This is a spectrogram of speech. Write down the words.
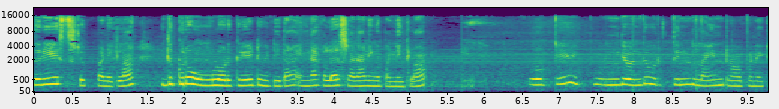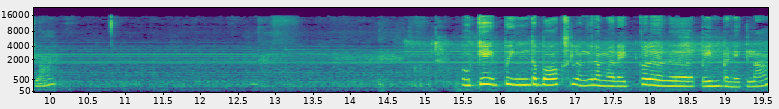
த்ரீ ஸ்டிப் பண்ணிக்கலாம். இதுக்குற உங்களோட க்ரியேட்டிவிட்டி தான். என்ன கலர்ஸ் வேணால் நீங்கள் பண்ணிக்கலாம். ஓகே இப்போ இங்கே வந்து ஒரு தின் லைன் ட்ரா பண்ணிக்கலாம். ஓகே இப்போ இந்த பாக்ஸில் வந்து நம்ம ரெட் கலர் பெயிண்ட் பண்ணிக்கலாம்.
